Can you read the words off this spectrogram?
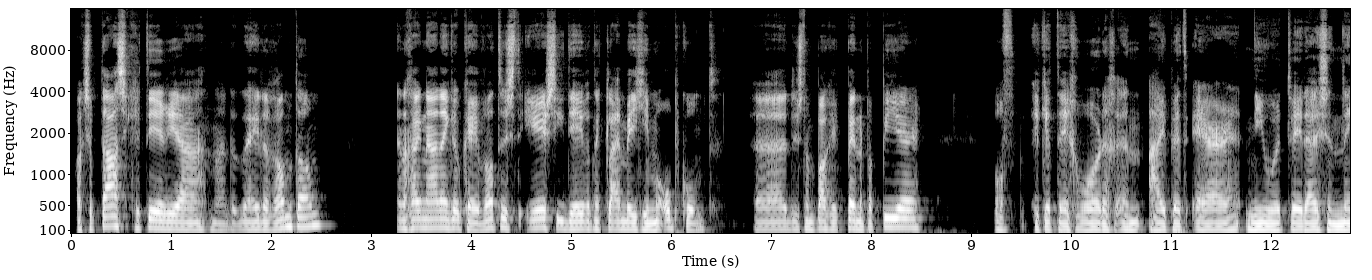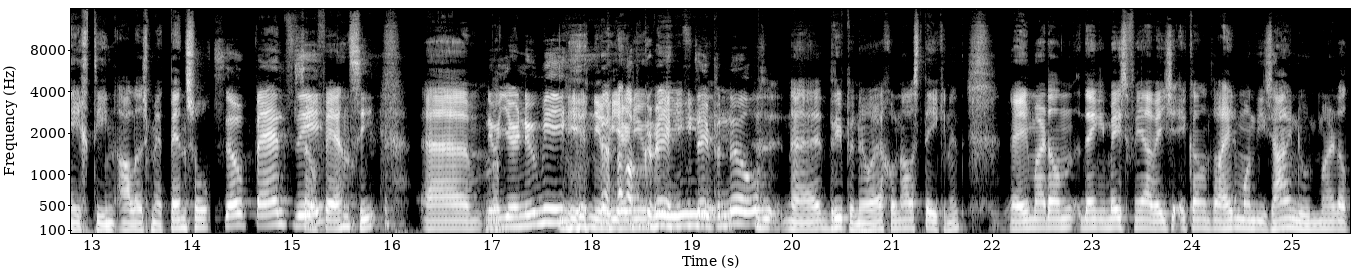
Acceptatiecriteria, nou, dat de hele ramtam. En dan ga ik nadenken, oké, wat is het eerste idee wat een klein beetje in me opkomt? Eh, dus dan pak ik pen en papier. Of ik heb tegenwoordig een iPad Air, nieuwe 2019, alles met pencil. So fancy. Zo fancy. Ehm, New year, new me. New, new year, new me. Upgrade 2.0. Nee, 3.0, hè? gewoon alles tekenend. Nee, maar dan denk ik meestal van ja, weet je, ik kan het wel helemaal in design doen, maar dat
